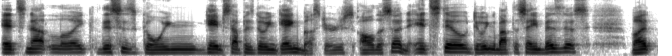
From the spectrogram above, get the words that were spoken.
it's not like this is going GameStop is doing gangbusters all of a sudden. It's still doing about the same business, but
